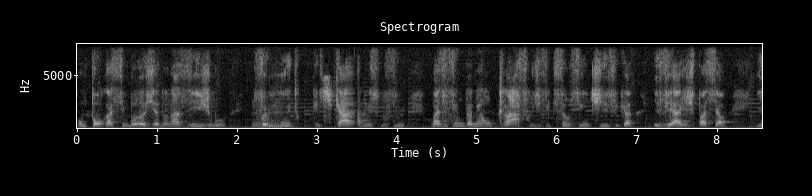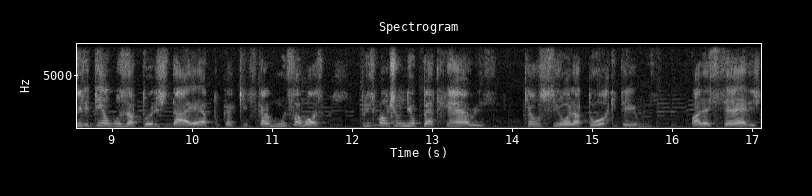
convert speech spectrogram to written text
um pouco a simbologia do nazismo. Uhum. Foi muito criticado isso no filme. Mas o filme também é um clássico de ficção científica e viagem espacial. E ele tem alguns atores da época que ficaram muito famosos. Principalmente o Neil Patrick Harris, que é um senhor ator que tem uhum. várias séries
